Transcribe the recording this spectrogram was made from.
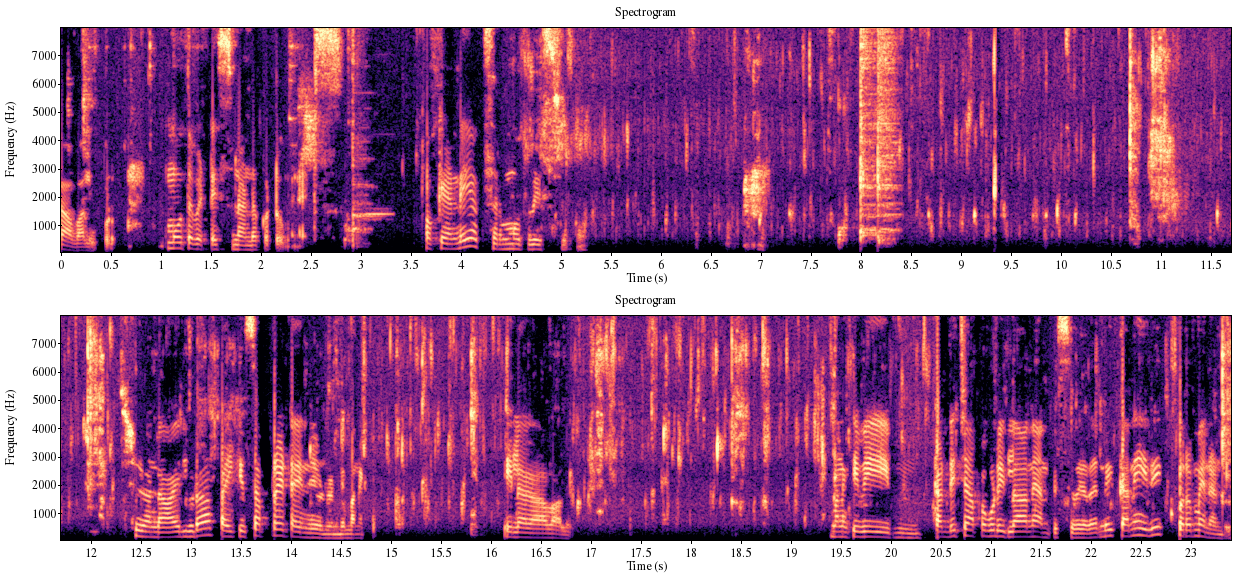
కావాలి ఇప్పుడు. మూత పెట్టేస్తున్నాండి ఒక టూ మినిట్స్. ఓకే అండి. ఒకసారి మూత తీసి చూడండి ఆయిల్ కూడా పైకి సపరేట్ అయింది చూడండి మనకి. ఇలా కావాలి. మనకి ఇవి కడ్డి కడ్డీ చేప కూడా ఇలానే అనిపిస్తుంది కదండి. కానీ ఇది కురమేనండి.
